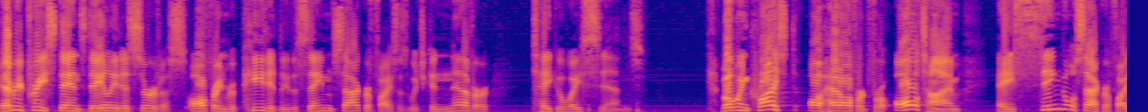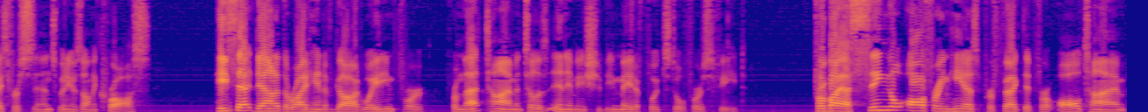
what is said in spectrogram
Every priest stands daily at his service, offering repeatedly the same sacrifices which can never take away sins. But when Christ had offered for all time a single sacrifice for sins when he was on the cross, he sat down at the right hand of God, waiting for from that time until his enemies should be made a footstool for his feet. For by a single offering he has perfected for all time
